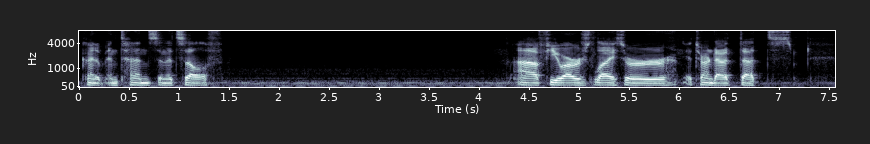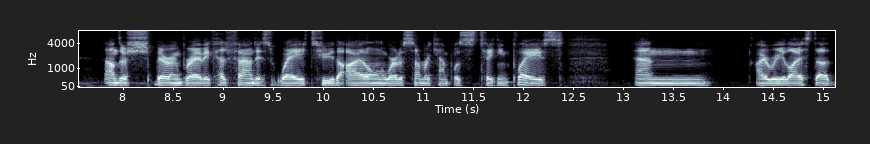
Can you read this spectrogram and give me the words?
kind of intense in itself. A few hours later, it turned out that Anders Behring Breivik had found his way to the island where the summer camp was taking place, and I realized that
